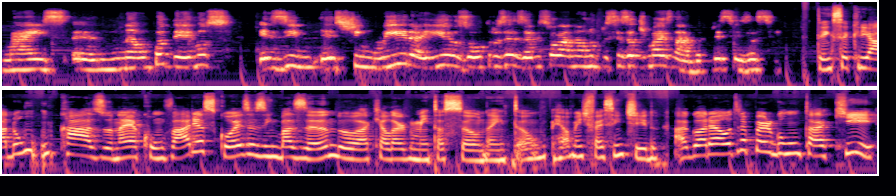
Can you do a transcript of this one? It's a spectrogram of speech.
Mas é, não podemos extinguir aí os outros exames e falar, não, não precisa de mais nada, precisa sim tem que ser criado um, um, caso, né? Com várias coisas embasando aquela argumentação, né? Então, realmente faz sentido. Agora, outra pergunta aqui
